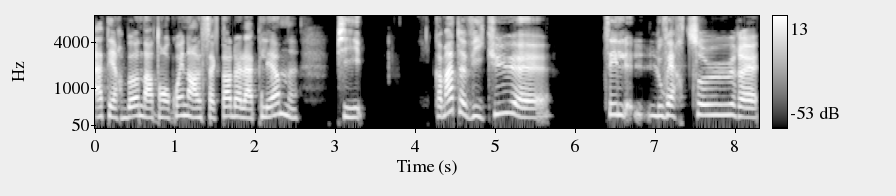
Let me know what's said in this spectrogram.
à Terrebonne, dans ton coin, dans le secteur de la plaine. Puis comment t'as vécu... euh, tu l'ouverture, euh,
